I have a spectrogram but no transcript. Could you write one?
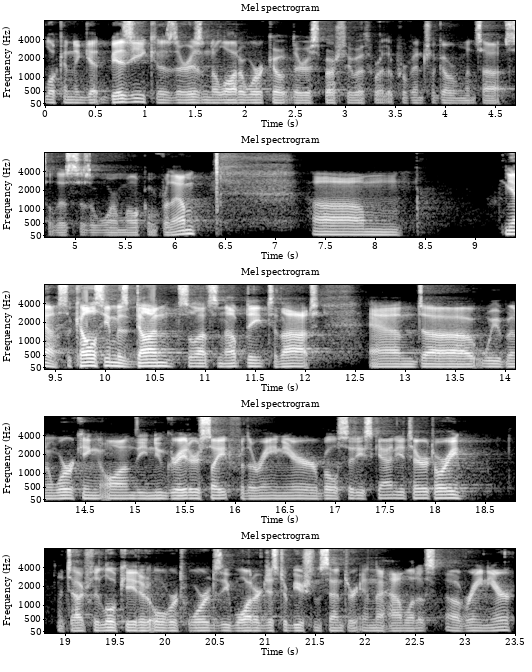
looking to get busy because there isn't a lot of work out there, especially with where the provincial government's at. So this is a warm welcome for them. Um, yeah, so calcium is done, so that's an update to that. And uh, we've been working on the new grader site for the Rainier, Bow City, Scandia territory. It's actually located over towards the water distribution center in the hamlet of, of Rainier,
